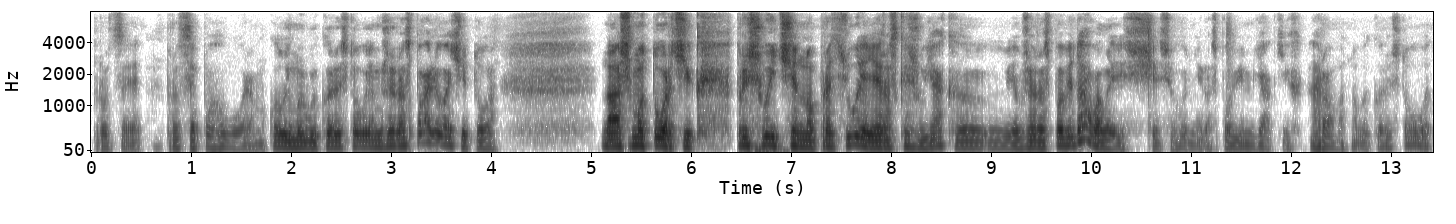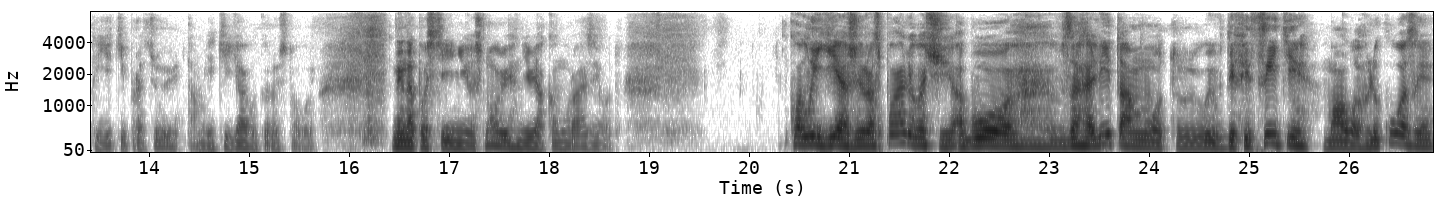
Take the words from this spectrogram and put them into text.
Про це, про це поговоримо. Коли ми використовуємо жироспалювачі, то наш моторчик пришвидшено працює. Я розкажу, як е, я вже розповідав, але ще сьогодні розповім, як їх грамотно використовувати, які працюють, там, які я використовую. Не на постійній основі, ні в якому разі. От. Коли є жироспалювачі, або взагалі там от, ви в дефіциті, мало глюкози,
